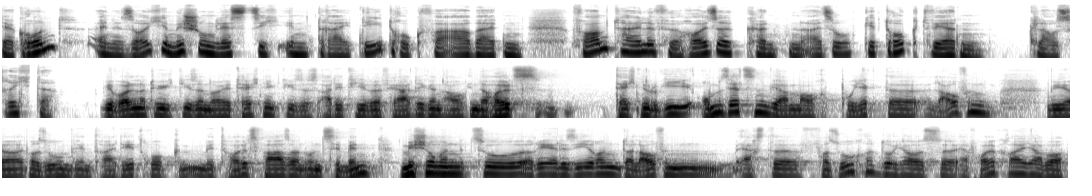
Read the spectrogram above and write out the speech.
Der Grund? Eine solche Mischung lässt sich im 3D-Druck verarbeiten. Formteile für Häuser könnten also gedruckt werden. Klaus Richter. Wir wollen natürlich diese neue Technik, dieses additive Fertigen auch in der Holztechnologie umsetzen. Wir haben auch Projekte laufen. Wir versuchen den 3D-Druck mit Holzfasern und Zementmischungen zu realisieren. Da laufen erste Versuche, durchaus äh, erfolgreich, aber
